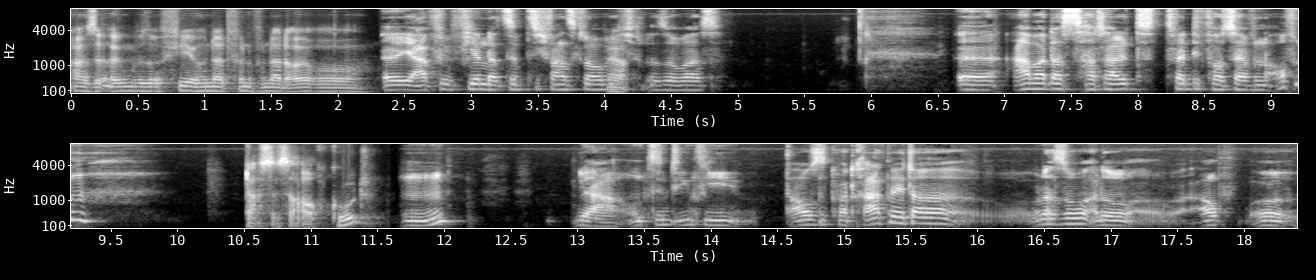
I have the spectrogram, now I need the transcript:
Also irgendwo so 400, 500 Euro. Äh, ja, für 470 waren es, glaube ich, Ja. oder sowas. Äh, aber das hat halt 24-7 offen. Das ist auch gut. Mhm. Ja, und sind irgendwie 1000 Quadratmeter oder so, also auch äh,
